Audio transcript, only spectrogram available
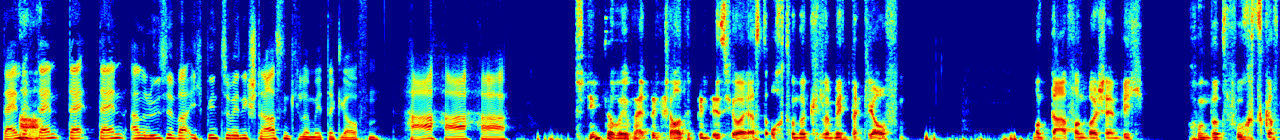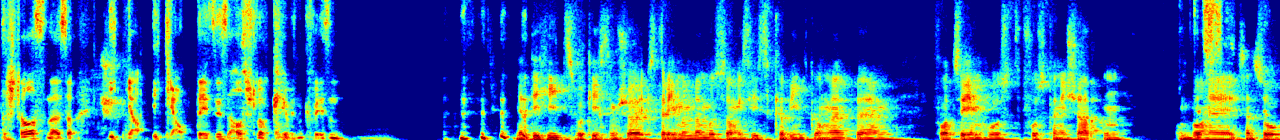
Deine, ah. dein, dein, dein Analyse war, ich bin zu wenig Straßenkilometer gelaufen. Ha, ha, ha. Stimmt, aber ich habe heute geschaut, ich bin das Jahr erst 800 Kilometer gelaufen. Und davon wahrscheinlich 150 auf der Straße. Also ich glaube, ich glaub, das ist ausschlaggebend gewesen. Ja, die Hits war gestern schon extrem und man muss sagen, es ist kein Wind gegangen. Beim VCM hast du fast keine Schatten. Und wenn ich jetzt so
